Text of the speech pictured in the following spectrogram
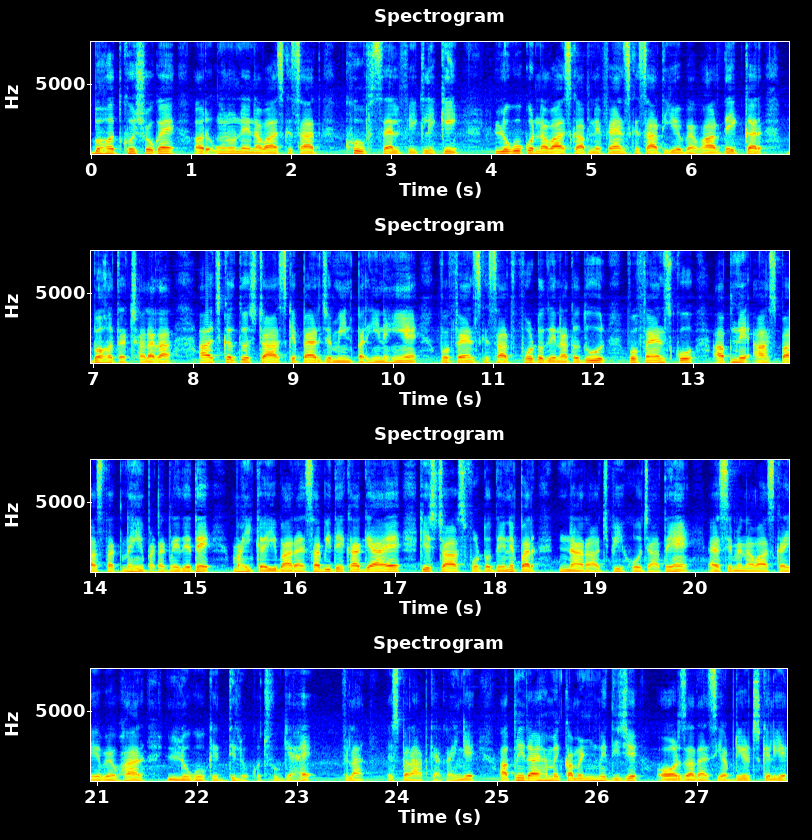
बहुत खुश हो गए और उन्होंने नवाज़ के साथ खूब सेल्फी क्लिक की। लोगों को नवाज़ का अपने फैंस के साथ ये व्यवहार देखकर बहुत अच्छा लगा। आजकल तो स्टार्स के पैर ज़मीन पर ही नहीं है। वो फैंस के साथ फ़ोटो देना तो दूर, वो फैंस को अपने आसपास तक नहीं भटकने देते। वहीं कई बार ऐसा भी देखा गया है कि स्टार्स फ़ोटो देने पर नाराज़ भी हो जाते हैं। ऐसे में नवाज़ का ये व्यवहार लोगों के दिलों को छू गया है। फ़िलहाल इस पर आप क्या कहेंगे? अपनी राय हमें कमेंट में दीजिए और ज़्यादा ऐसी अपडेट्स के लिए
